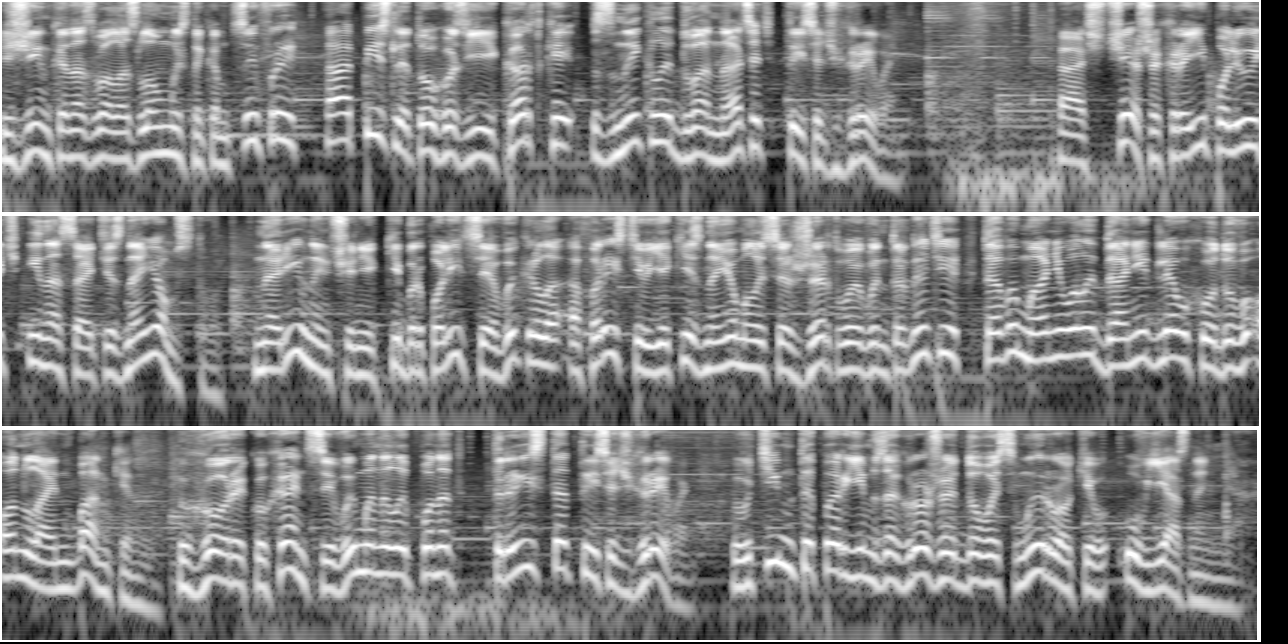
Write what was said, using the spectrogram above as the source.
Жінка назвала зловмисникам цифри, а після того з її картки зникли 12 тисяч гривень. А ще шахраї полюють і на сайті знайомств. На Рівненщині кіберполіція викрила аферистів, які знайомилися з жертвою в інтернеті та виманювали дані для входу в онлайн-банкінг. Гори коханці виманили понад 300 тисяч гривень. Втім, тепер їм загрожує до 8 років ув'язнення.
